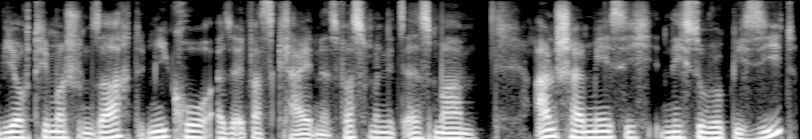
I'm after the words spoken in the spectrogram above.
wie auch Thema schon sagt, Mikro, also etwas Kleines, was man jetzt erstmal anscheinmäßig nicht so wirklich sieht,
